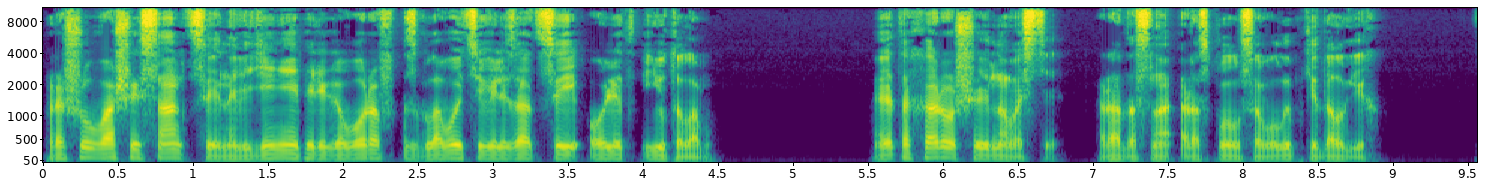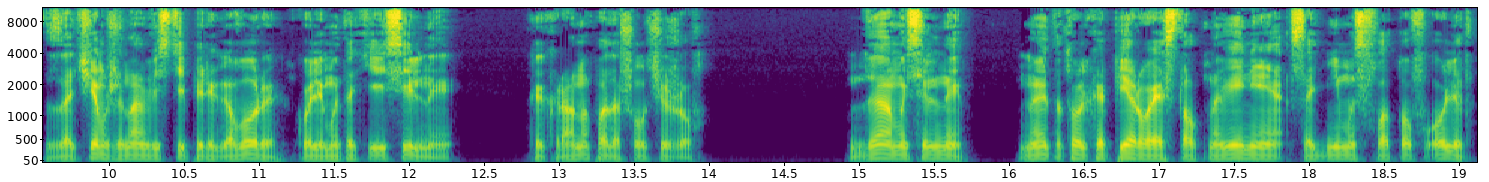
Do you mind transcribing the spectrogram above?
прошу вашей санкции на ведение переговоров с главой цивилизации Олит Ютелом. Это хорошие новости, радостно расплылся в улыбке Долгих. «Зачем же нам вести переговоры, коли мы такие сильные?» К экрану подошел Чижов. «Да, мы сильны, но это только первое столкновение с одним из флотов Олит,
